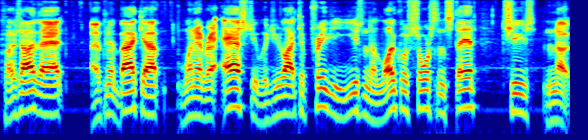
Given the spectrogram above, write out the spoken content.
close out of that, open it back up. Whenever it asks you, would you like to preview using the local source instead? Choose no.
